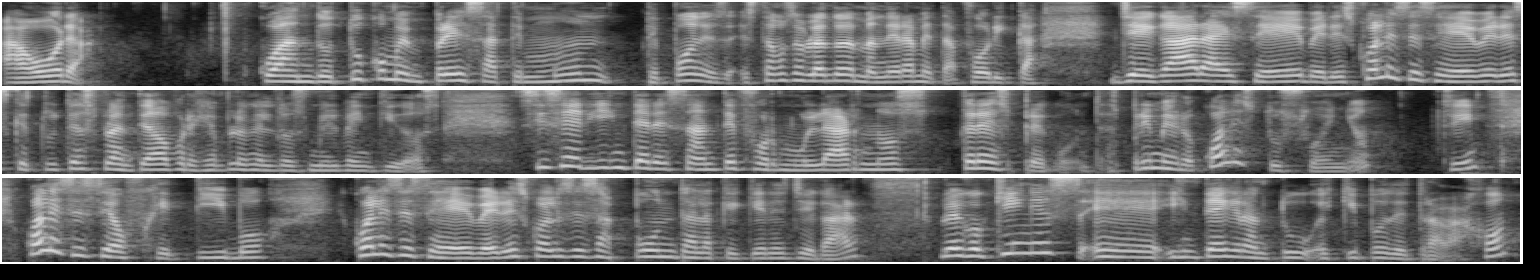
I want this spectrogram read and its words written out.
Ahora, cuando tú como empresa te, te, pones, estamos hablando de manera metafórica, llegar a ese Everest, ¿cuál es ese Everest que tú te has planteado, por ejemplo, en el 2022? Sí sería interesante formularnos tres preguntas. Primero, ¿cuál es tu sueño? ¿Cuál es ese objetivo? ¿Cuál es ese Everest? ¿Cuál es esa punta a la que quieres llegar? Luego, ¿quiénes eh, integran tu equipo de trabajo?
